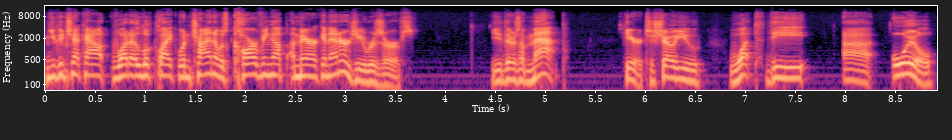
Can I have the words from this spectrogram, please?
You can check out what it looked like when China was carving up American energy reserves. You, there's a map here to show you what the uh, oil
